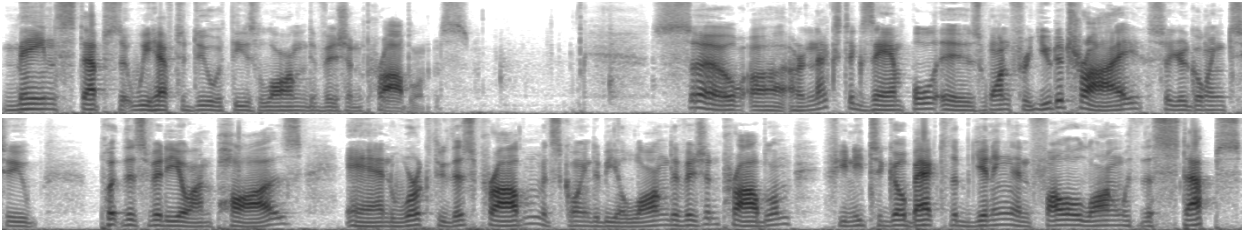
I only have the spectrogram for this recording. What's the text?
main steps that we have to do with these long division problems. So uh, our next example is one for you to try. So you're going to put this video on pause and work through this problem. It's going to be a long division problem. If you need to go back to the beginning and follow along with the steps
